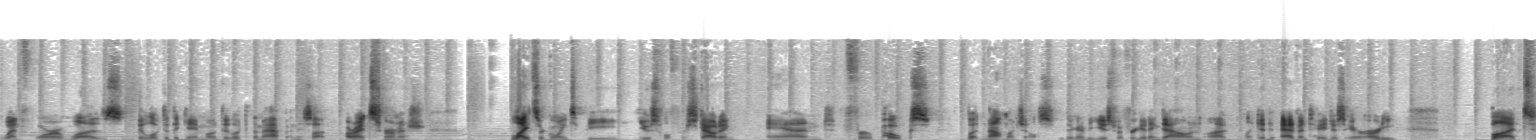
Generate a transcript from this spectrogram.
went for was they looked at the game mode, they looked at the map, and they thought, all right, skirmish. Lights are going to be useful for scouting and for pokes, but not much else. They're going to be useful for getting down uh, like an advantageous air arty, but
